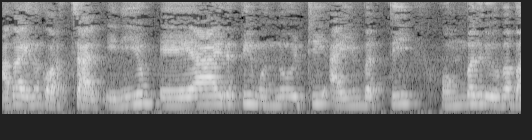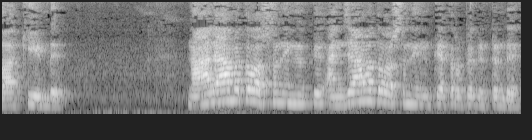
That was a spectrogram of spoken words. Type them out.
അത് അതിൽ നിന്ന് കുറച്ചാൽ ഇനിയും ഏഴായിരത്തി മുന്നൂറ്റി അയിമ്പത്തി ഒമ്പത് രൂപ ബാക്കിയുണ്ട്. നാലാമത്തെ വർഷം നിങ്ങൾക്ക് അഞ്ചാമത്തെ വർഷം നിങ്ങൾക്ക് എത്ര റുപ്യ കിട്ടുന്നുണ്ട്?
